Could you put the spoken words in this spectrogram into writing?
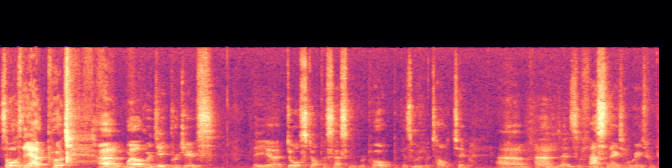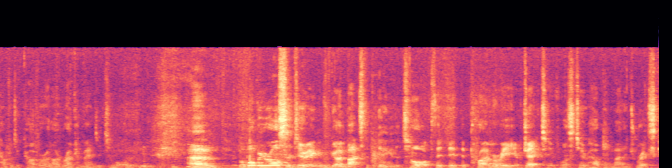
So what was the output? Um, well, we did produce the uh, doorstop assessment report because we were told to. Um, and it's a fascinating read from cover to cover, and I recommend it to all of you. Um, but what we were also doing, and going back to the beginning of the talk, the, the, the primary objective was to help them manage risk.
